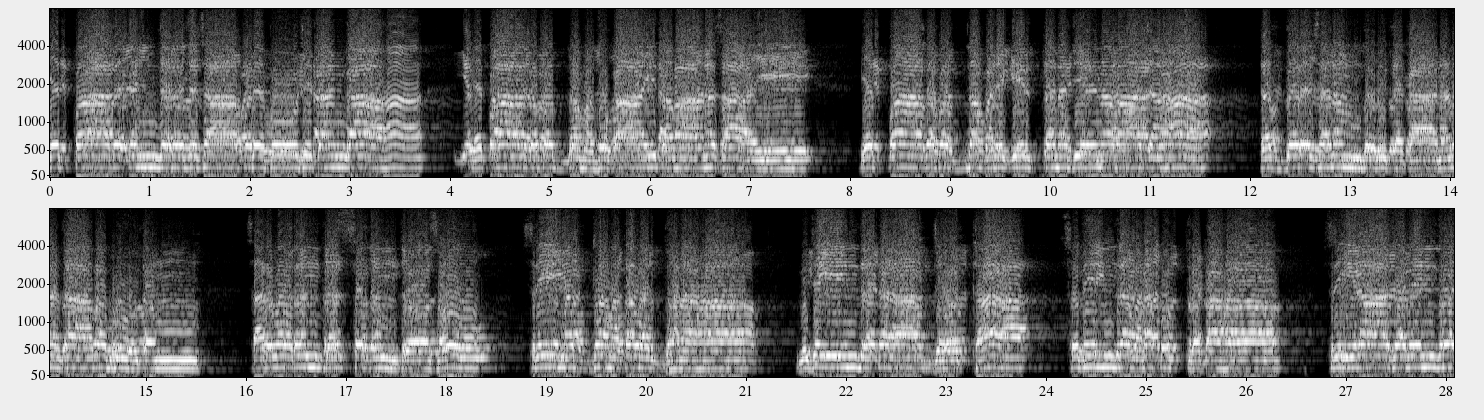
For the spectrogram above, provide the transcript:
यत्पादकञ्जरजसा परिपोषिताङ्गाः यत्पादपद्ममधुपायितमानसाये यत्पादपद्मपरिकीर्तनजीर्णवाचः। तद्दर्शनम् दुरितकारणदावभूतम् सर्वतन्त्रः स्वतन्त्रोऽसौ श्रीमध्वमतवर्धनः। विजयीन्द्रकराब्जोत्थ सुधीन्द्रवनपुत्रकः। श्रीराघवेन्द्रो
